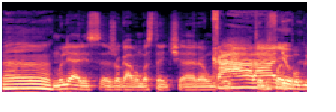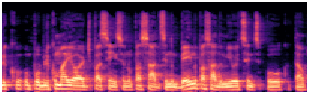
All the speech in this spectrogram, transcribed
Ah. Mulheres eh, jogavam bastante. Era um Caralho! Foi o público, o público maior de paciência no passado, sendo bem no passado, 1800 e pouco e tal.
